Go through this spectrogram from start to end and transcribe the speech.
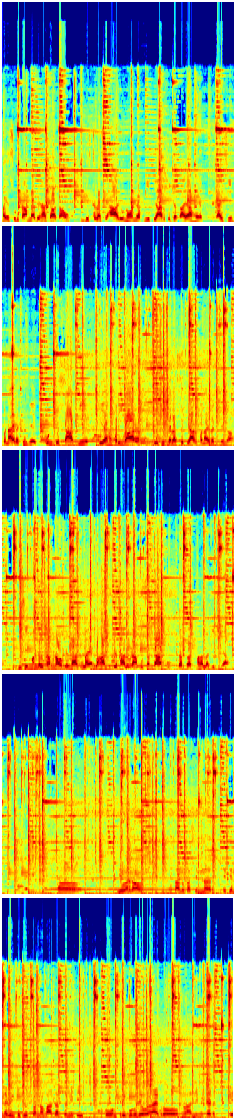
मैं ये शुभकामना देना चाहता हूँ कि जिस तरह से आज उन्होंने अपनी प्यार को जताया है, ऐसी बनाए रखेंगे, उनके साथ भी यह परिवार उसी तरह से प्यार बनाए रखेगा। इसी मंगल कामनाओं के साथ मैं महंत कृपालू राम दास दशरथ महल, अयोध्या। तालुका सिन्नर, येथे नवीन कृषी उत्पन्न बाज़ार समिती, ओम श्री गुरुदेव ॲग्रो लिमिटेड, हे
